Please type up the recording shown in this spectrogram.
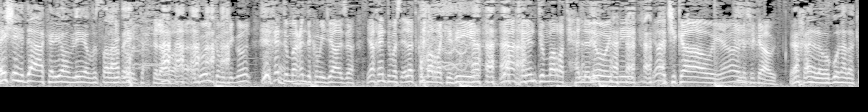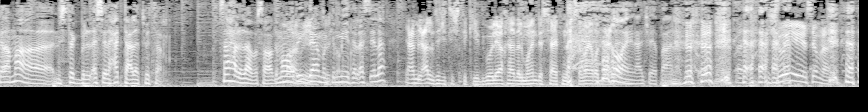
إيش اهدائك اليوم لي يا أبو الصلاة يقول تحت الهواء. أقول لكم إيش يقول؟ يا أخي أنتم ما عندكم إجازة. يا أخي أنتم اسئلتكم مرة كثير. يا أخي أنتم مرة تحللوني. يا شكاوي. يا أنا شكاوي. يا أخي أنا لو أقول هذا الكلام ما نستقبل الأسئلة حتى على تويتر. صح ولا لا أبو الصلاة ما اوريك دائما تويتر؟ كمية الأسئلة. يا عم العالم تجي تشتكي تقول يا أخي هذا المهندس شايف نفسه ما يرد الله عليه ينعل شيطانك. شوي سمعه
